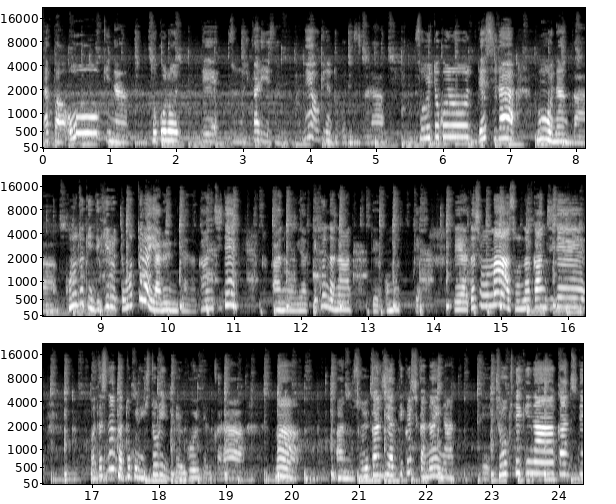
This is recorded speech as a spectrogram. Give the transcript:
やっぱ大きなところでその光栄さんなんかね大きなとこですからそういうところですらもうなんかこの時にできるって思ったらやるみたいな感じであのやっていくんだなって思って。で私もまあそんな感じで私なんか特に一人で動いてるからまああのそういう感じでやっていくしかないなって長期的な感じで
